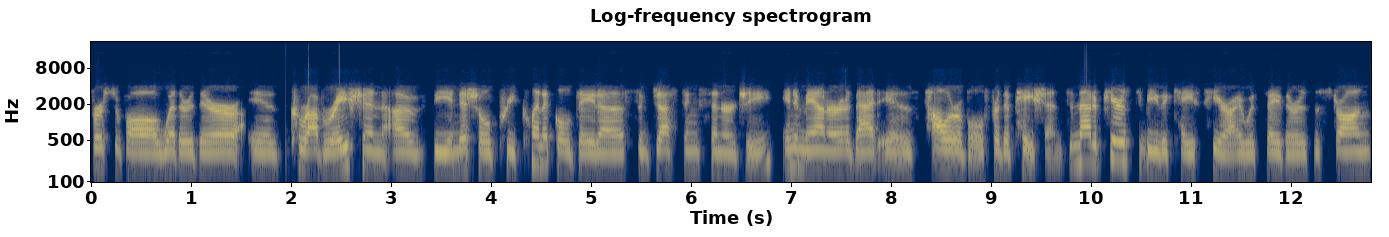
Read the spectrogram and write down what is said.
first of all, whether there is corroboration of the initial preclinical data suggesting synergy in a manner that is tolerable for the patient. And that appears to be the case here. I would say there is a strong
